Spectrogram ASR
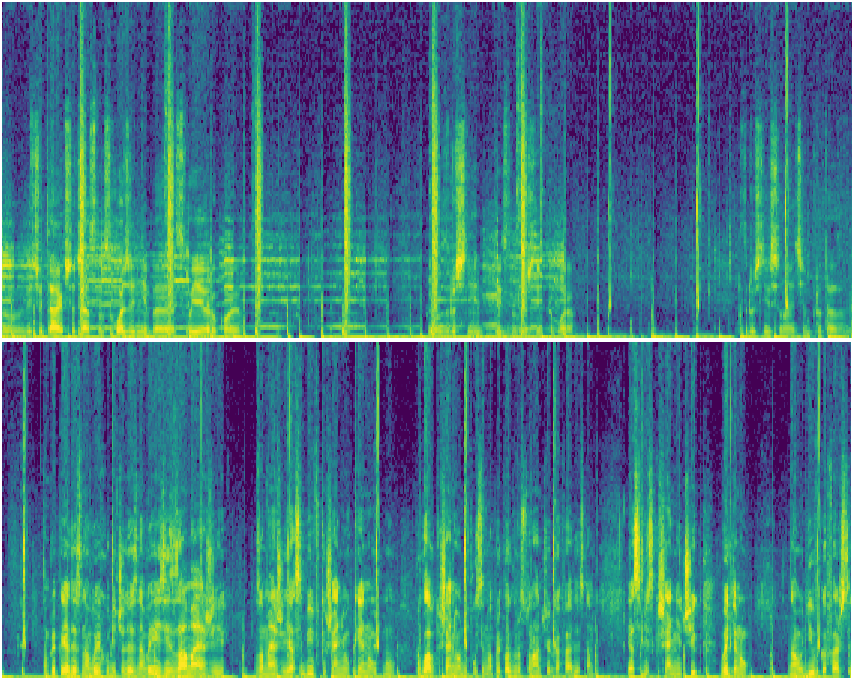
ну, відчуття, якщо чесно, схожі ніби своєю рукою. Ну, зручні, дійсно зручні прибори. Зручніше навіть, ніж протезом. Наприклад, я десь на виході чи десь на виїзді за межі. За межі. Я собі в кишеню кинув, ну, поклав в кишеню, допустимо, наприклад, в ресторан чи кафе десь там. Я собі з кишені чик витягнув, нагодів в кафешці.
